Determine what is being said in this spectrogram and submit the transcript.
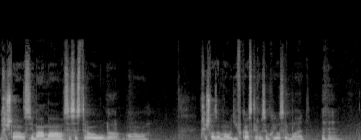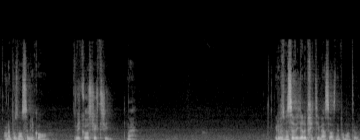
Přišla vlastně máma se sestrou. No. A přišla za mnou dívka, s kterou jsem chodil 7 let. Mhm. A nepoznal jsem nikoho. Nikoho z těch tří? Ne. Kdybychom se viděli předtím, já se vás nepamatuju.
